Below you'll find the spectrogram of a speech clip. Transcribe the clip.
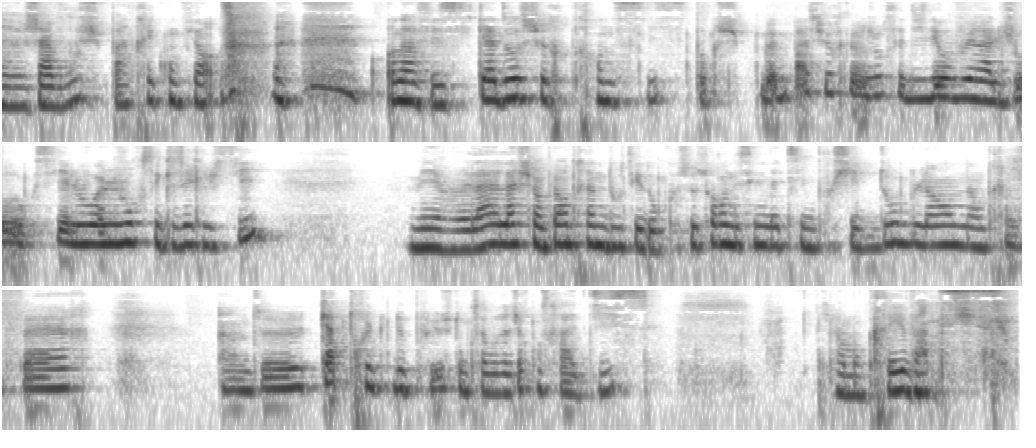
Euh, j'avoue, je suis pas très confiante. on a fait 6 cadeaux sur 36. Donc je suis même pas sûre qu'un jour cette vidéo verra le jour. Donc si elle voit le jour, c'est que j'ai réussi. Mais euh, là, là, je suis un peu en train de douter. Donc ce soir, on essaie de mettre les bouchées doubles. On est en train de faire 1, 2, 4 trucs de plus. Donc ça voudrait dire qu'on sera à 10. Il en manquerait 26.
